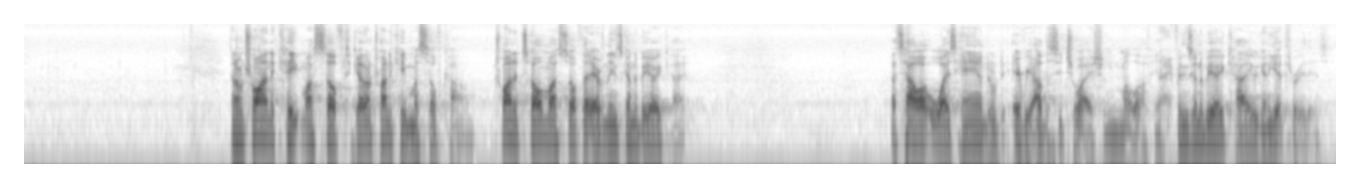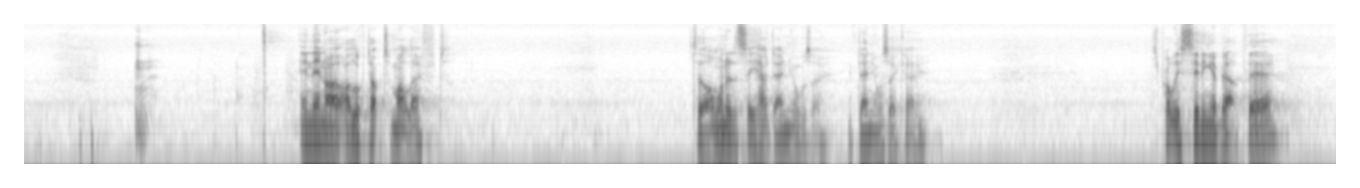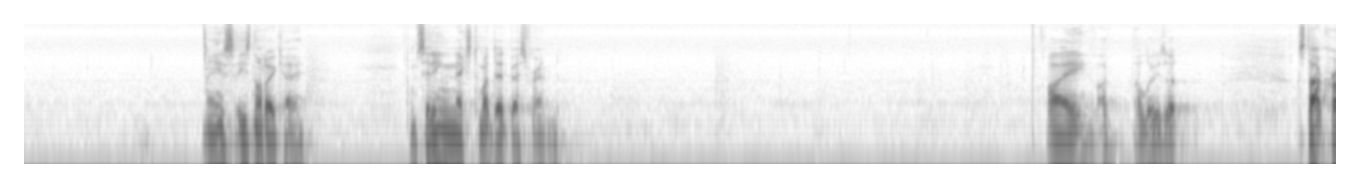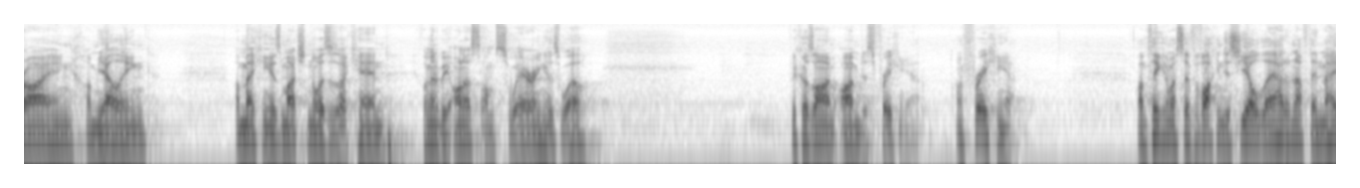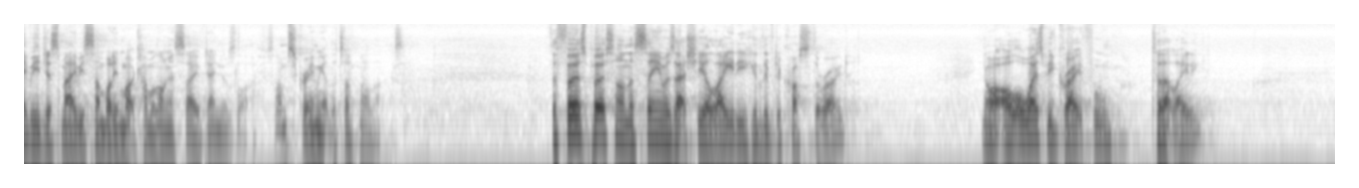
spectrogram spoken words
And I'm trying to keep myself together. I'm trying to keep myself calm. I'm trying to tell myself that everything's going to be okay. That's how I always handled every other situation in my life. You know, everything's going to be okay. We're going to get through this. And then I, I, looked up to my left. So I wanted to see how Daniel was, if Daniel was okay. He's probably sitting about there. And he's, he's not okay. I'm sitting next to my dead best friend. I, I, I lose it. I start crying, I'm yelling, I'm making as much noise as I can. If I'm going to be honest, I'm swearing as well. Because I'm, I'm just freaking out. I'm freaking out. I'm thinking to myself, if I can just yell loud enough, then maybe, just maybe, somebody might come along and save Daniel's life. So I'm screaming at the top of my lungs. The first person on the scene was actually a lady who lived across the road. You know, I'll always be grateful to that lady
